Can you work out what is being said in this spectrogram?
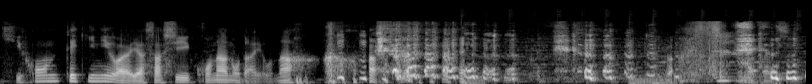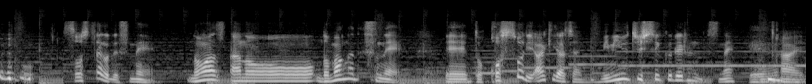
基本的には優しい子なのだよな。そしたらですね、野間、あのー野間がですね、えっ、と、こっそりアキラちゃんに耳打ちしてくれるんですね。えーはい。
